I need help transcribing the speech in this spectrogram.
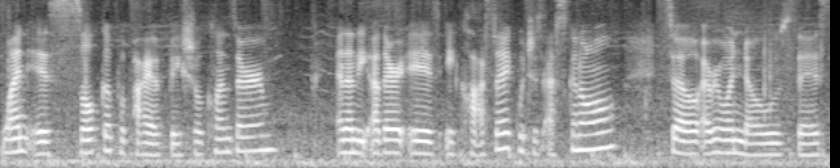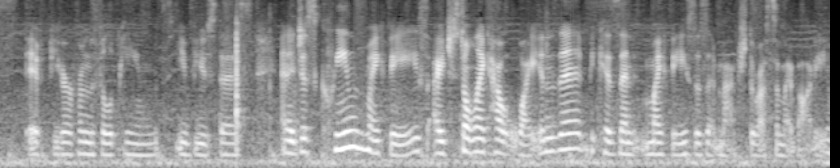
one is Silka papaya facial cleanser and then the other is a classic which is Eskinol so everyone knows this if you're from the Philippines, you've used this and it just cleans my face. I just don't like how it whitens it because then my face doesn't match the rest of my body.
